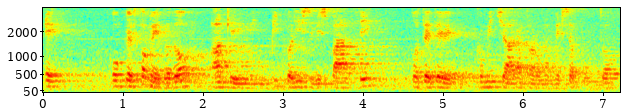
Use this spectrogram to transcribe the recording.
E con questo metodo, anche in piccolissimi spazi, potete cominciare a fare una messa a punto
